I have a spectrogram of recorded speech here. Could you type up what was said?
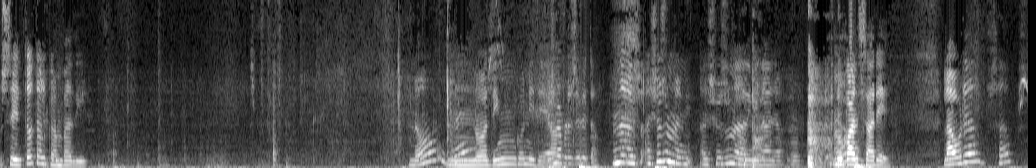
sé tot el que em va dir. No? Res? No tinc ni idea. És una frase feta? No, això, és una, això és una adivinalla. M'ho pensaré. Laura, saps?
